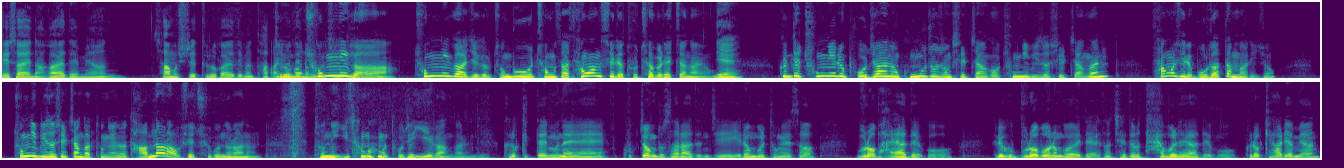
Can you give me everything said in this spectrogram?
회사에 나가야 되면 사무실에 들어가야 되면 다 아니 들어가는 총리가 총리가 지금 정부 청사 상황실에 도착을 했잖아요. 거지. 예. 근데 총리를 보좌하는 국무조정실장하고 총리 비서실장은 상황실에 못 왔단 말이죠. 총리 비서실장 같은 경우는 다음날 9시에 출근을 하는. 저는 이 상황은 도저히 이해가 안 가는데. 그렇기 때문에 국정조사라든지 이런 걸 통해서 물어봐야 되고 그리고 물어보는 거에 대해서 제대로 답을 해야 되고 그렇게 하려면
